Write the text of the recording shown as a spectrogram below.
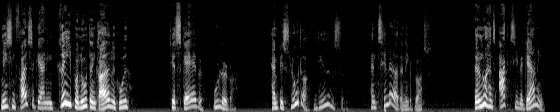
Men i sin frelsegærning griber nu den grædende Gud til at skabe ulykker. Han beslutter lidelse. Han tillader den ikke blot. Den er nu hans aktive gerning.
